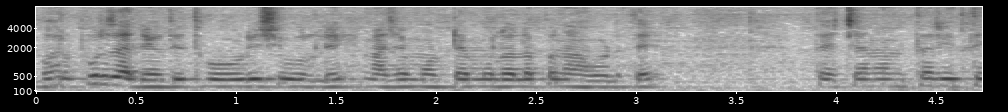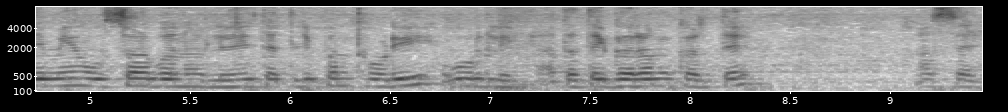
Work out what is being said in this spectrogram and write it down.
भरपूर झाली होती. थोडीशी उरली. माझ्या मोठ्या मुलाला पण आवडते. त्याच्यानंतर इथे मी उसळ बनवलेली. त्यातली पण थोडी उरली. आता ते गरम करते. असं आहे.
